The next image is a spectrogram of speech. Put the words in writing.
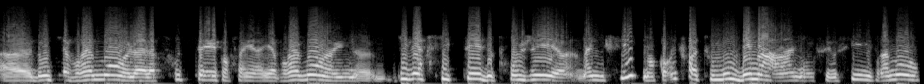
Euh, donc il y a vraiment la, la tech, enfin il y, a, vraiment une diversité de projets euh, magnifiques. Mais encore une fois, tout le monde démarre, hein, donc c'est aussi vraiment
